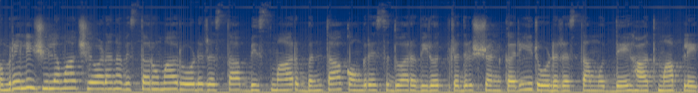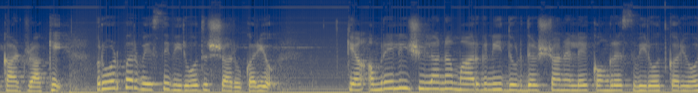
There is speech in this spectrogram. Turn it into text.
અમરેલી જિલ્લામાં છેવાડાના વિસ્તારોમાં રોડ રસ્તા બિસ્માર બનતા કોંગ્રેસ દ્વારા વિરોધ પ્રદર્શન કરી રોડ રસ્તા મુદ્દે હાથમાં પ્લેકાર્ડ રાખી રોડ પર બેસી વિરોધ શરૂ કર્યો. ક્યાં અમરેલી જિલ્લાના માર્ગની દુર્દશાને લઈ કોંગ્રેસ વિરોધ કર્યો,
